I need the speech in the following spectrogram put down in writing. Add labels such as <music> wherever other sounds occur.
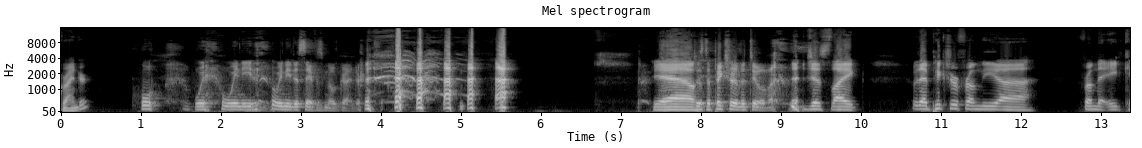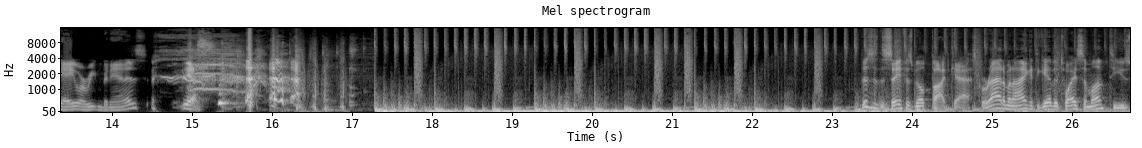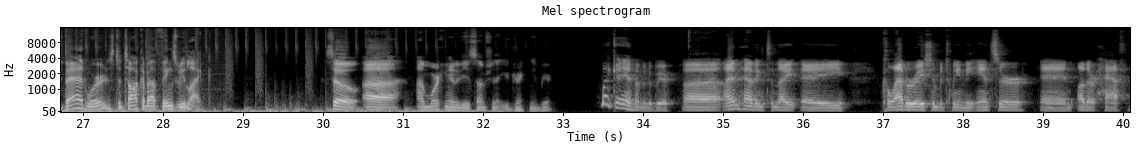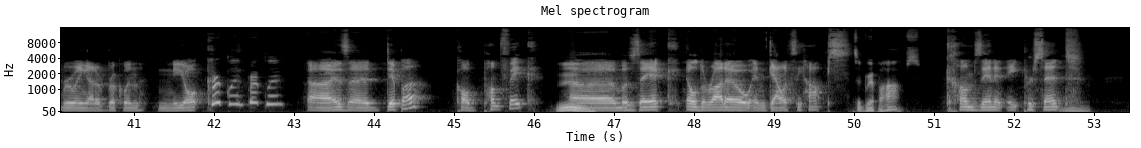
grinder. <laughs> We we need we need a safest milk grinder. <laughs> Yeah, Just a picture of the two of us. <laughs> just like with that picture from the uh from the 8K where we're eating bananas. yes. This is the Safe as Milk Podcast, where Adam and I get together twice a month to use bad words to talk about things we like. So, uh, I'm working under the assumption that you're drinking a beer. Mike, I am having a beer. Uh, I am having tonight a collaboration between The Answer and Other Half Brewing out of Brooklyn, New York. Brooklyn, Brooklyn. Uh, it is a DIPA called Pump Fake, Mm, uh, Mosaic, Eldorado, and Galaxy hops. it's a grip of hops. Comes in at 8%.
